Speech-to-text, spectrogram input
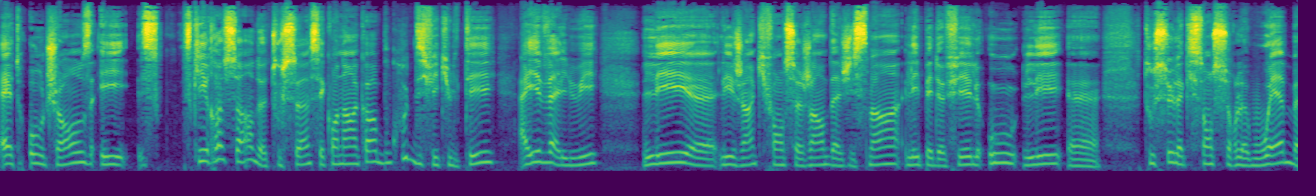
être autre chose. Et ce qui ressort de tout ça, c'est qu'on a encore beaucoup de difficultés à évaluer les euh, les gens qui font ce genre d'agissement, les pédophiles ou les euh, tous ceux là qui sont sur le web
